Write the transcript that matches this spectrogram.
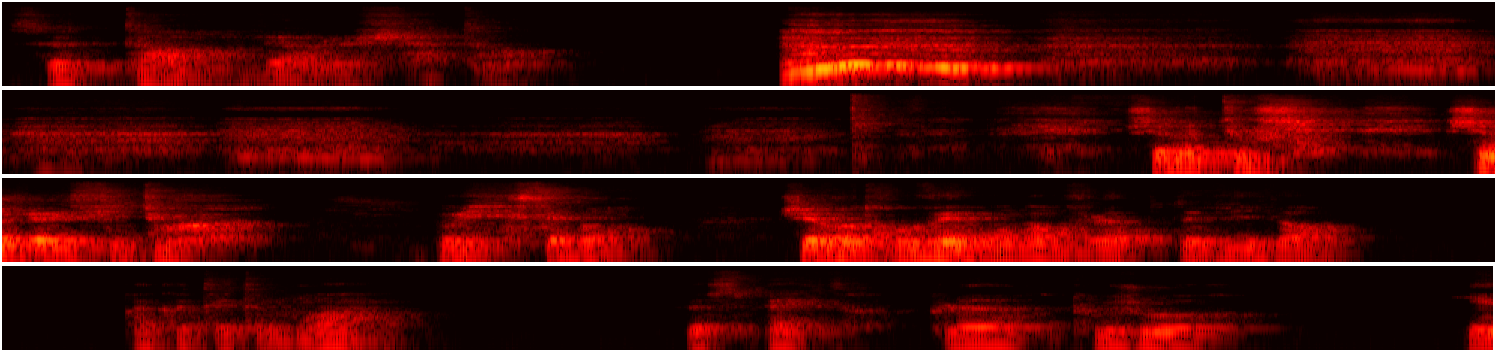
se tend vers le château. Je me touche, je vérifie tout. Oui, c'est bon. J'ai retrouvé mon enveloppe de vivant. À côté de moi, le spectre pleure toujours. Il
